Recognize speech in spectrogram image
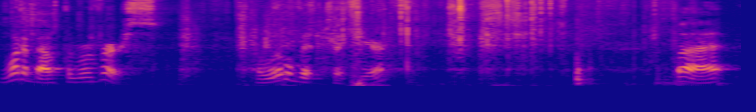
what about the reverse? A little bit trickier but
